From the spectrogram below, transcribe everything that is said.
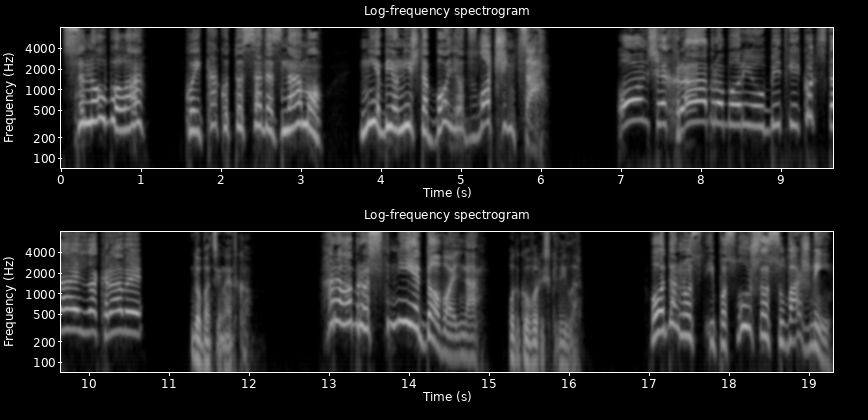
Snowbola koji, kako to sada znamo, nije bio ništa bolji od zločinca. On se hrabro borio u bitki kod staje za krave. Dobaci netko. Hrabrost nije dovoljna, Odgovori Skviler. Odanost i poslušnost su važniji.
